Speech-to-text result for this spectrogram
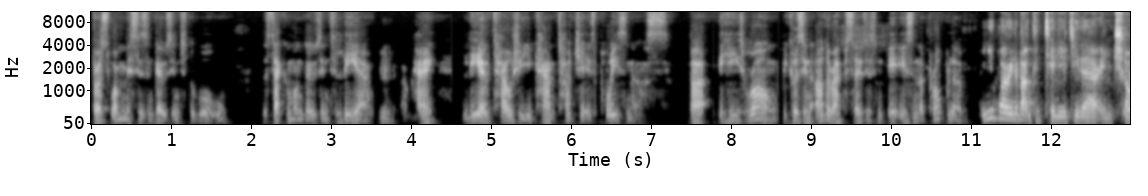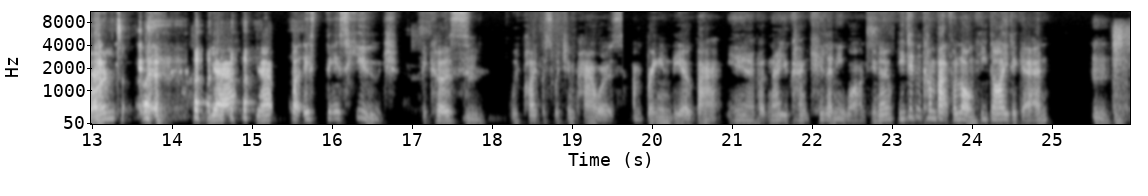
First one misses and goes into the wall. The second one goes into Leo. Mm. Okay? Leo tells you you can't touch it, it's poisonous but he's wrong because in other episodes it isn't a problem. Are you worried about continuity there in Charmed? yeah, yeah, but it's it's huge because mm. with Piper switching powers and bringing Leo back, yeah, but now you can't kill anyone. You know, he didn't come back for long. He died again. Mm.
